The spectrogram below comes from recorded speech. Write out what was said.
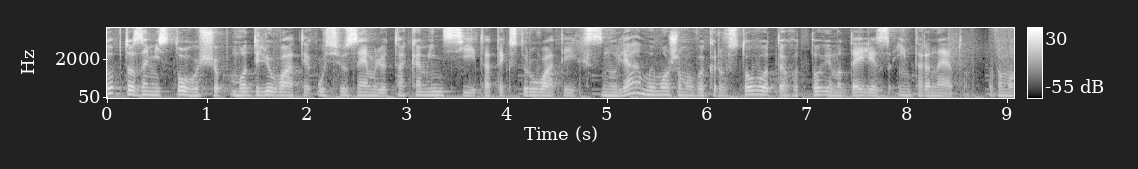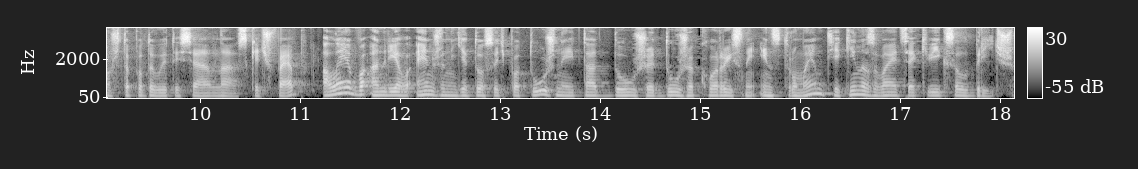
Тобто, замість того, щоб моделювати усю землю та камінці та текстурувати їх з нуля, ми можемо використовувати готові моделі з інтернету. Ви можете подивитися на Sketchfab, але в Unreal Engine є досить потужний та дуже дуже корисний інструмент, який називається Quixel Bridge.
